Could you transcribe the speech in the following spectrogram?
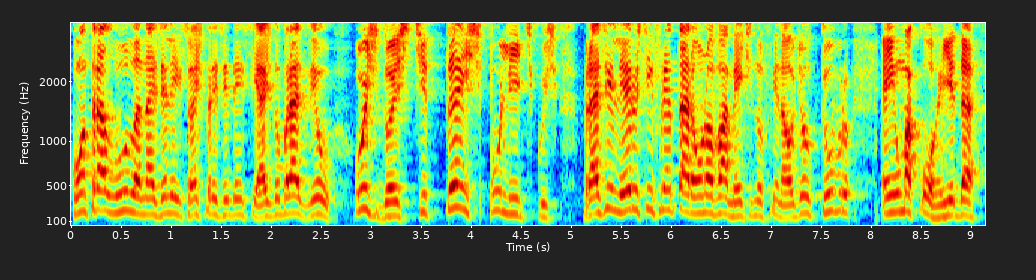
contra Lula nas eleições presidenciais do Brasil. Os dois titãs políticos brasileiros se enfrentarão novamente no final de outubro em uma corrida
